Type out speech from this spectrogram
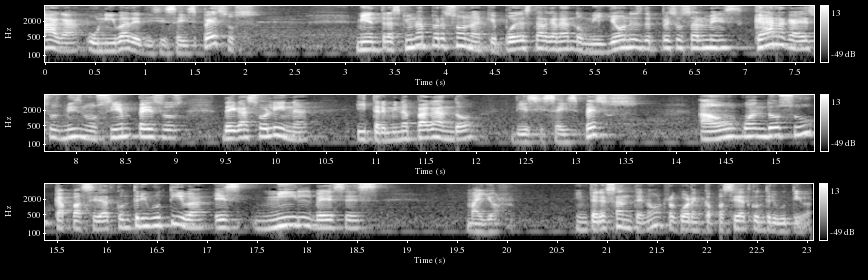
paga un IVA de 16 pesos. Mientras que una persona que puede estar ganando millones de pesos al mes carga esos mismos 100 pesos de gasolina y termina pagando 16 pesos, aun cuando su capacidad contributiva es mil veces mayor. Interesante, ¿no? Recuerden, capacidad contributiva.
